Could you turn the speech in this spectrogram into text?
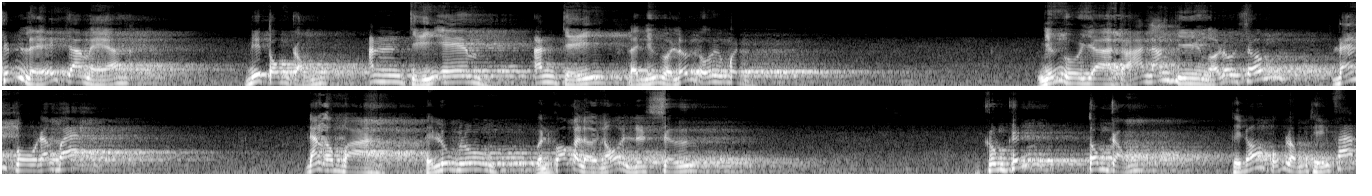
kính lễ cha mẹ, biết tôn trọng anh chị em, anh chị là những người lớn tuổi hơn mình. Những người già cả láng giềng ở lối sớm đáng cô, đáng bác. Đáng ông bà thì luôn luôn mình có cái lời nói lịch sự. Cung kính tôn trọng, thì đó cũng là một thiện pháp.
